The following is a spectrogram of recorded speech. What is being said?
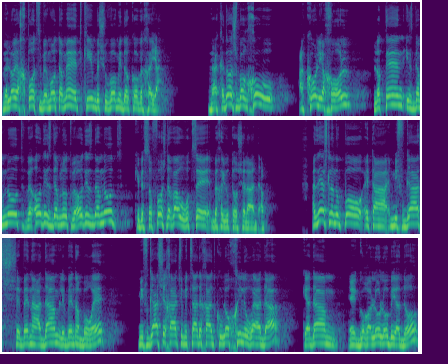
ולא יחפוץ במות המת, כי אם בשובו מדרכו וחיה. והקדוש ברוך הוא, הכל יכול, נותן הזדמנות ועוד הזדמנות ועוד הזדמנות, כי בסופו של דבר הוא רוצה בחיותו של האדם. אז יש לנו פה את המפגש שבין האדם לבין הבורא, מפגש אחד שמצד אחד כולו חיל ורעדה, כי אדם אה, גורלו לא בידו,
